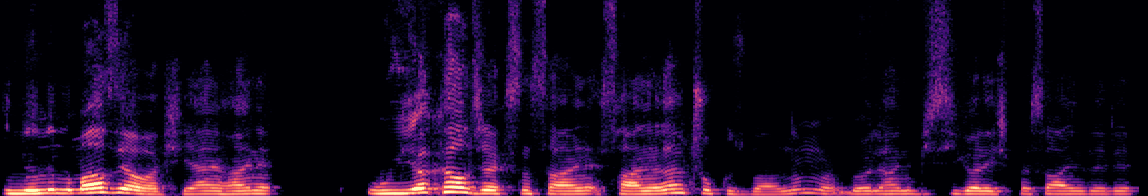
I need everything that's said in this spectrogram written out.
İnanılmaz yavaş. Yani hani uyuyakalacaksın sahne, sahneler çok uzun anladın mı? Böyle hani bir sigara içme sahneleri,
